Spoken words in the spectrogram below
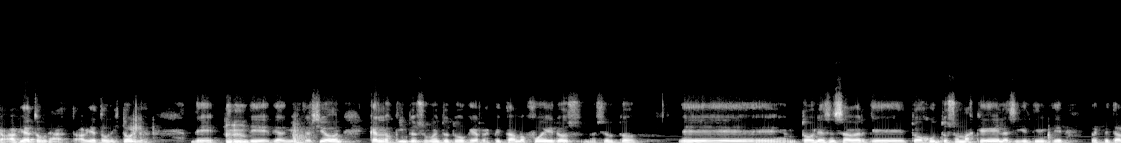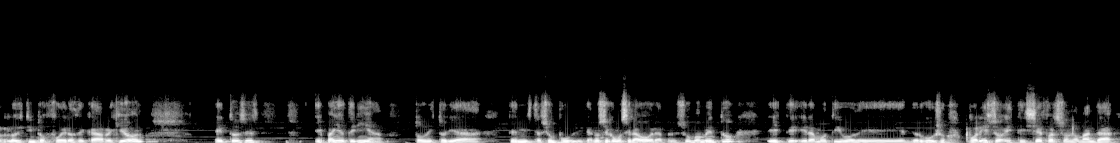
había, toda una, había toda una historia de, administración. Carlos V en su momento tuvo que respetar los fueros, ¿no es cierto? Eh, todos le hacen saber que todos juntos son más que él, así que él tiene que respetar los distintos fueros de cada región. Entonces, España tenía toda una historia de administración pública. No sé cómo será ahora, pero en su momento este, era motivo de, orgullo. Por eso este Jefferson lo manda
